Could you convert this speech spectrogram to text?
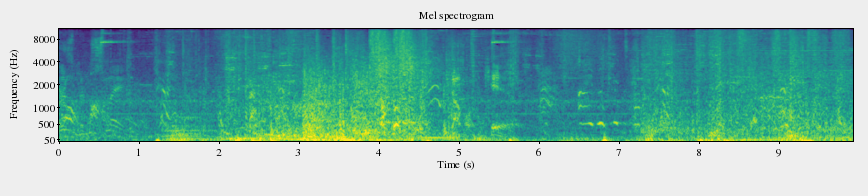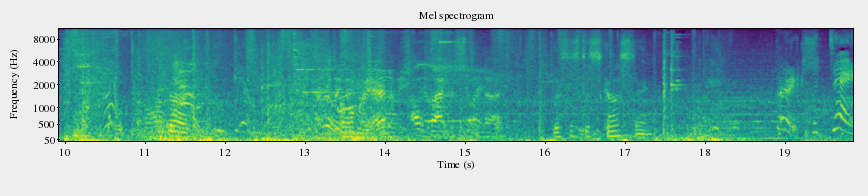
has been slain. Double kill. God. I'll die just so I. This is disgusting. Thanks. The day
